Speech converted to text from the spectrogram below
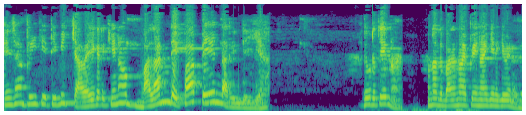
ඒ නිසා ප්‍රීතිය තිබිච්චාව ඒකට කියනවා බලන් දෙපා පේන්න අරින්නේ කිය. ඒකට තේරෙනවද? මොනවද බලනවයි පේනවයි කියන එක වෙනද?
